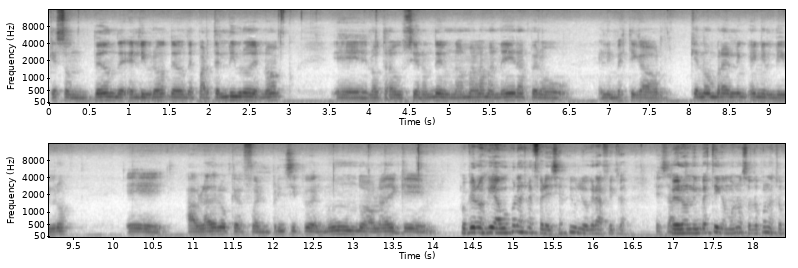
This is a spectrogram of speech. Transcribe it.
que son de donde el libro, de donde parte el libro de Enoch, eh, lo traducieron de una mala manera, pero el investigador que nombra él en, en el libro eh, habla de lo que fue el principio del mundo, habla de que... Porque nos guiamos por las referencias bibliográficas, Exacto. pero no investigamos nosotros por nuestro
